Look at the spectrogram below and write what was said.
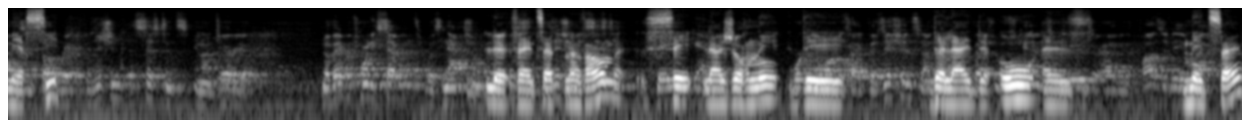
Merci. Le 27 novembre, c'est la journée des, de l'aide aux euh, médecins.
